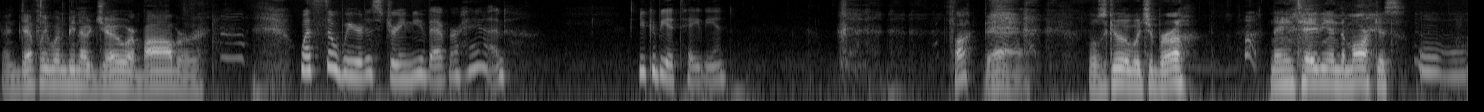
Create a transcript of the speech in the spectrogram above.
It definitely wouldn't be no Joe or Bob or. What's the weirdest dream you've ever had? You could be a Tavian. Fuck that. What's good with you, bruh? Name Tavian DeMarcus. Oh,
